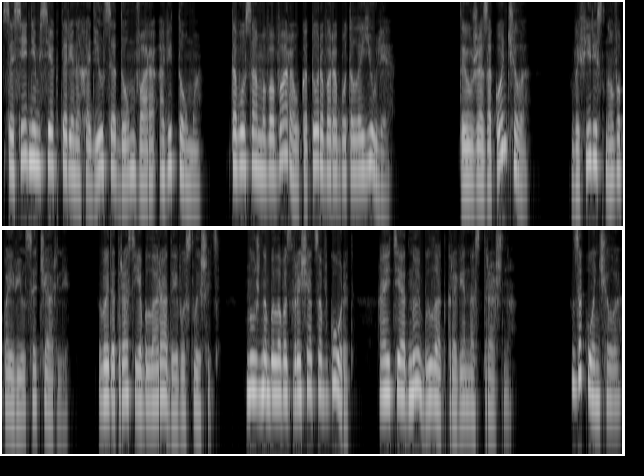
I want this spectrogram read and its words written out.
В соседнем секторе находился дом Вара Авитома, того самого Вара, у которого работала Юлия. «Ты уже закончила?» В эфире снова появился Чарли. В этот раз я была рада его слышать. Нужно было возвращаться в город, а идти одной было откровенно страшно. «Закончила.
